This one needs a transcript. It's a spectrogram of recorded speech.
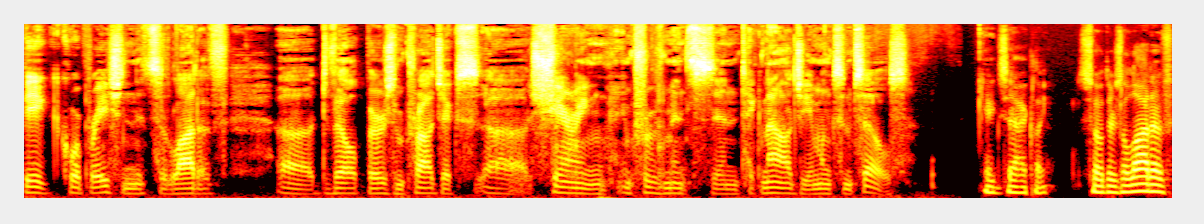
big corporation. It's a lot of uh, developers and projects uh, sharing improvements in technology amongst themselves. Exactly. So there's a lot of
